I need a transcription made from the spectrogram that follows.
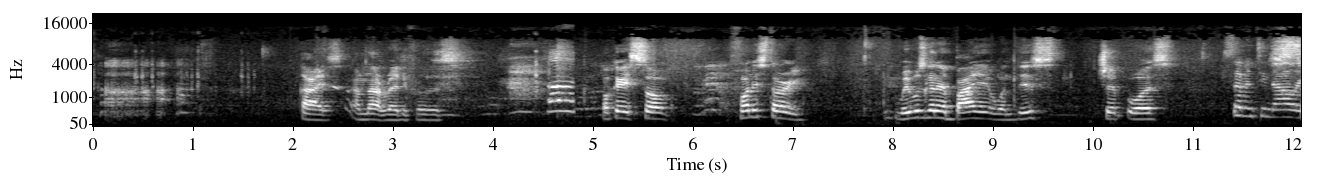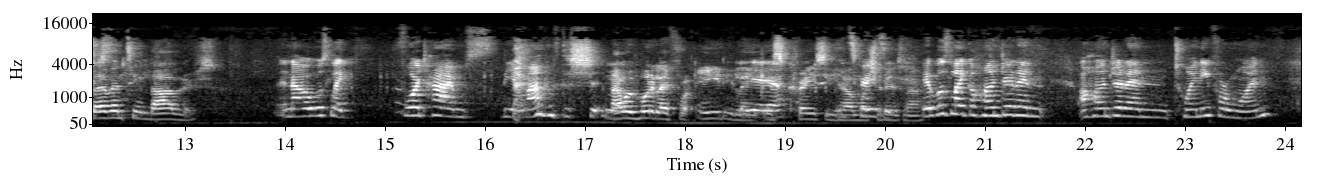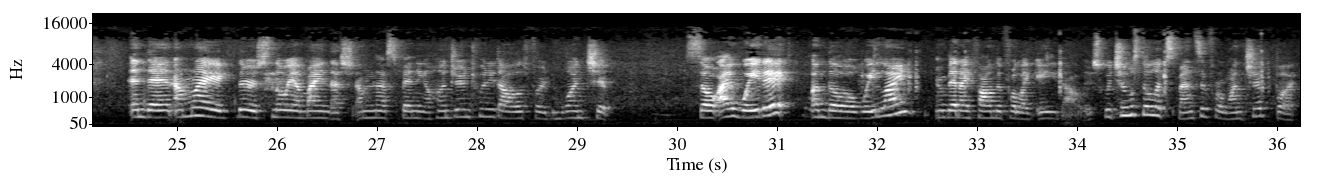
Uh, guys, I'm not ready for this. Okay, so funny story. We was gonna buy it when this chip was $17. seventeen dollars. And now it was like four times the amount of the shit. Now we bought it like for eighty. Like Yeah. it's crazy how It's much crazy. it is now. It was like a hundred and a hundred and twenty for one, and then I'm like, there's no way I'm buying that. Sh- I'm not spending a hundred and twenty dollars for one chip. So I waited on the wait line, and then I found it for like eighty dollars, which it was still expensive for one chip, but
